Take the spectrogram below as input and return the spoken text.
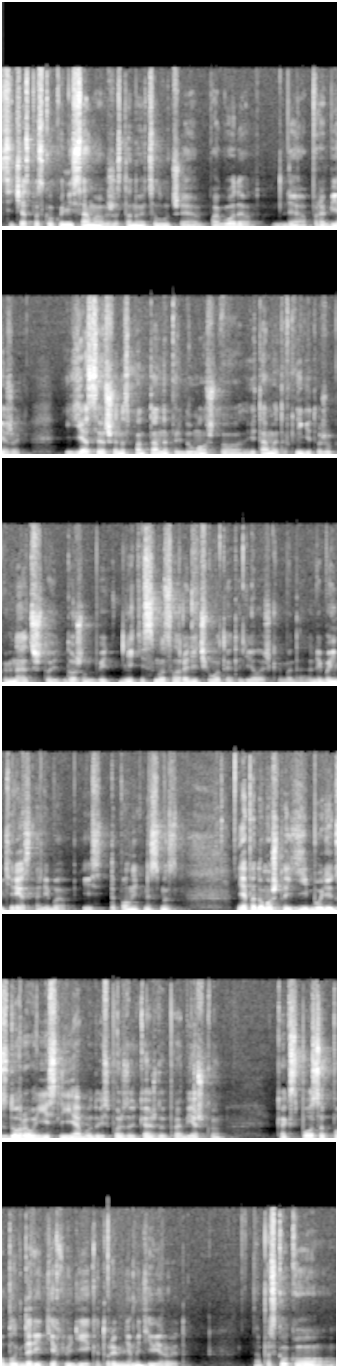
сейчас, поскольку не самая уже становится лучшая погода для пробежек, я совершенно спонтанно придумал, что и там это в книге тоже упоминается, что должен быть некий смысл, ради чего ты это делаешь, как бы, да? либо интересно, либо есть дополнительный смысл. Я подумал, что будет здорово, если я буду использовать каждую пробежку как способ поблагодарить тех людей, которые меня мотивируют. А поскольку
